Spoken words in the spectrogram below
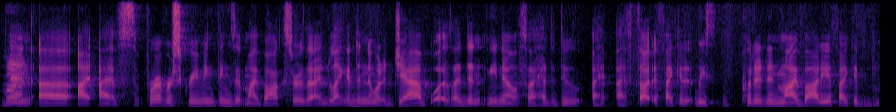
Right. and uh, I, I was forever screaming things at my boxer that I like. I didn't know what a jab was. I didn't, you know. So I had to do. I, I thought if I could at least put it in my body, if I could,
